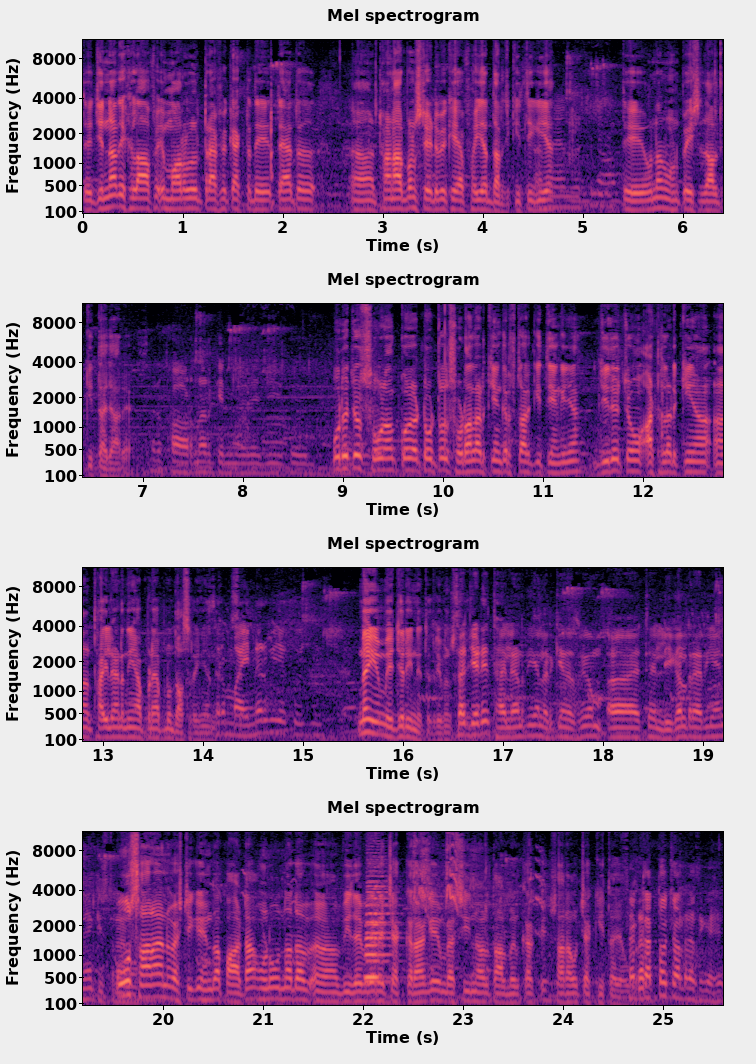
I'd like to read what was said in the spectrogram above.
ਤੇ ਜਿਨ੍ਹਾਂ ਦੇ ਖਿਲਾਫ ਇਮੋਰਲ ਟ੍ਰੈਫਿਕ ਐਕਟ ਦੇ ਤਹਿਤ ਥਾਣਾ ਅਰਬਨ ਸਟੇਟ ਵਿਖੇ ਐਫ ਆਈ ਆਰ ਦਰਜ ਕੀਤੀ ਗਈ ਹੈ ਤੇ ਉਹਨਾਂ ਨੂੰ ਹੁਣ ਪੇਸ਼ ਅਦਾਲਤ ਕੀਤਾ ਜਾ ਰਿਹਾ ਸਰ ਫੋਰਨਰ ਕਿੰਨੇ ਨੇ ਜੀ? ਉਹਦੇ ਚੋਂ 16 ਟੋਟਲ 16 ਲੜਕੀਆਂ ਗ੍ਰਿਫਤਾਰ ਕੀਤੀਆਂ ਗਈਆਂ ਜਿਹਦੇ ਚੋਂ 8 ਲੜਕੀਆਂ ਥਾਈਲੈਂਡ ਦੀਆਂ ਆਪਣੇ ਆਪ ਨੂੰ ਦੱਸ ਰਹੀਆਂ ਨੇ। ਸਰ ਮਾਈਨਰ ਵੀ ਹੈ ਕੋਈ ਜੀ? ਨਹੀਂ ਮੇਜਰ ਹੀ ਨੇ ਤਕਰੀਬਨ ਸਰ ਜਿਹੜੇ ਥਾਈਲੈਂਡ ਦੀਆਂ ਲੜਕੀਆਂ ਦੱਸ ਰਹੇ ਹੋ ਅਹ, ਇੱਥੇ ਲੀਗਲ ਰਹਿ ਰਹੀਆਂ ਨੇ ਕਿਸ ਤਰ੍ਹਾਂ? ਉਹ ਸਾਰਾ ਇਨਵੈਸਟੀਗੇਸ਼ਨ ਦਾ ਪਾਰਟ ਆ। ਹੁਣ ਉਹਨਾਂ ਦਾ ਵੀਜ਼ੇ ਵਗੈਰਾ ਚੈੱਕ ਕਰਾਂਗੇ ਐਮਬੈਸੀ ਨਾਲ ਤਾਲਮੇਲ ਕਰਕੇ ਸਾਰਾ ਉਹ ਚੈੱਕ ਕੀਤਾ ਜਾਊਗਾ। ਕਦੋਂ ਚੱਲ ਰਿਹਾ ਸੀਗਾ ਇਹ?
